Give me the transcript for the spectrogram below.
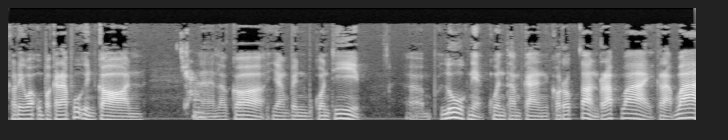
เขาเรียกว่าอุปการะผู้อื่นก่อนนะแล้วก็ยังเป็นบุคคลที่ลูกเนี่ยควรทำการเคารพต้อนรับไหว้กราบไหว้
